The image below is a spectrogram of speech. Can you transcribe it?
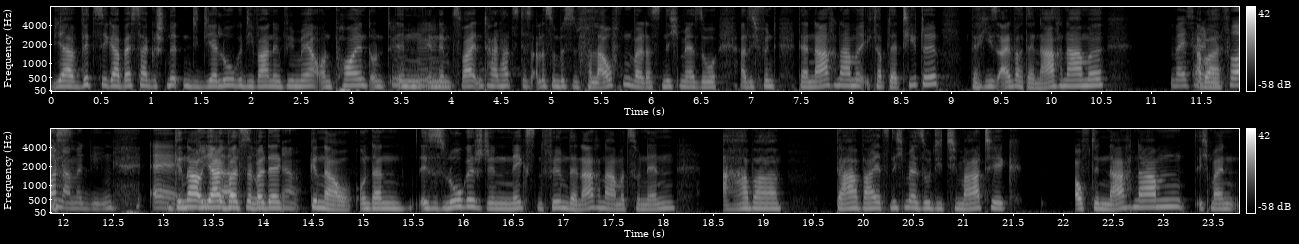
ja, witziger, besser geschnitten. Die Dialoge, die waren irgendwie mehr on point und in, mhm. in dem zweiten Teil hat sich das alles so ein bisschen verlaufen, weil das nicht mehr so, also ich finde, der Nachname, ich glaube, der Titel, der hieß einfach der Nachname, weil es halt aber um Vorname es, ging. Äh, genau, ja, so, weil der, ja. genau. Und dann ist es logisch, den nächsten Film der Nachname zu nennen. Aber da war jetzt nicht mehr so die Thematik auf den Nachnamen. Ich meine,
